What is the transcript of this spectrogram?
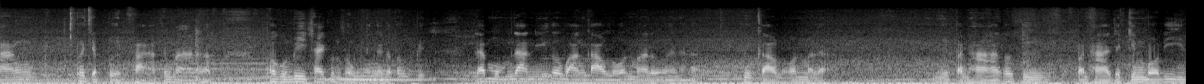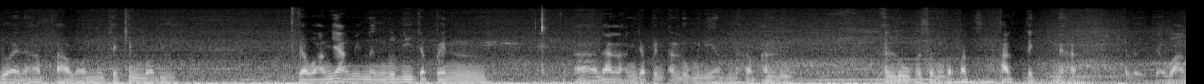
ง้างเพื่อจะเปิดฝาขึ้นมานะครับเพราะคุณพี่ใช้ขนส่งยังไงก็ต้องปิด และมุมด้านนี้ก็วางกาวร้อนมาด้วยนะครับมีกาวร้อนมาแล้วมีปัญหาก็คือปัญหาจะกินบอดี้ด้วยนะครับกาวร้อนนี่จะกินบอดี้จะวางยากนิดหนึ่งรุ่นนี้จะเป็นด้านหลังจะเป็นอลูมิเนียมนะครับอลูอลูผสมกับพลาสพลาสติกนะครับ ก็เลยจะวาง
